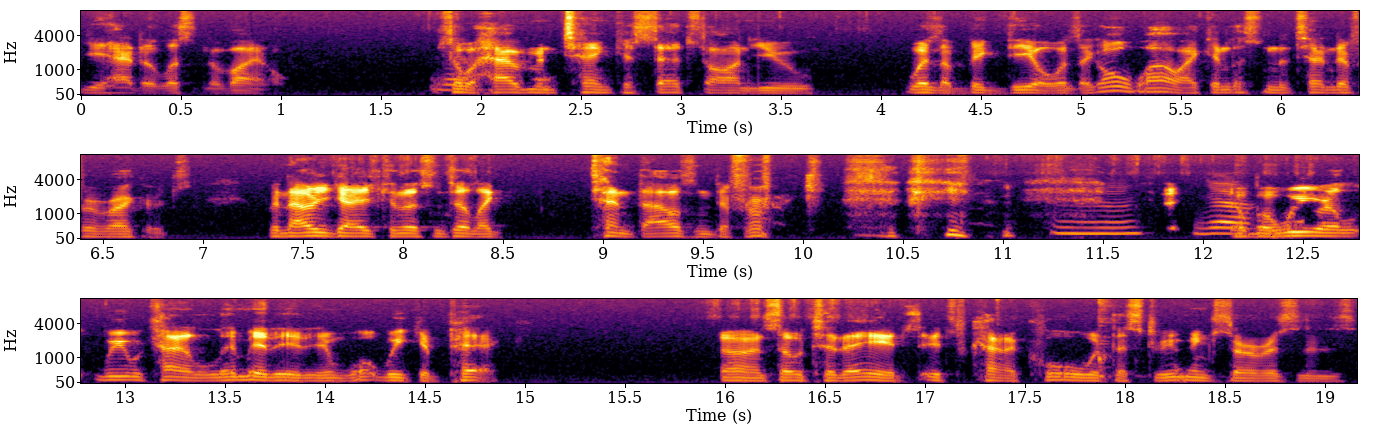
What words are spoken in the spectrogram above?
you had to listen to vinyl. So having ten cassettes on you was a big deal. It was like oh wow, I can listen to ten different records. But now you guys can listen to like ten thousand different. hmm No, yeah, but we were we were kind of limited in what we could pick. Uh, and so today it's it's kind of cool with the streaming services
